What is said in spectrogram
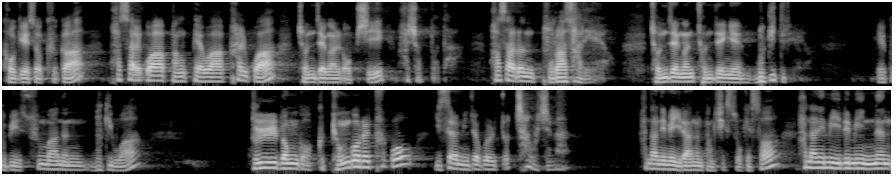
거기에서 그가 화살과 방패와 칼과 전쟁을 없이 하셨도다. 화살은 불화살이에요. 전쟁은 전쟁의 무기들이에요. 애굽이 수많은 무기와 불병거 그 병거를 타고 이스라엘 민족을 쫓아오지만 하나님의 일하는 방식 속에서 하나님의 이름이 있는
